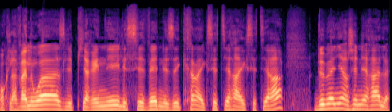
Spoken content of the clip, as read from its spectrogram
donc la Vanoise, les Pyrénées, les Cévennes, les Écrins, etc., etc., de manière générale,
